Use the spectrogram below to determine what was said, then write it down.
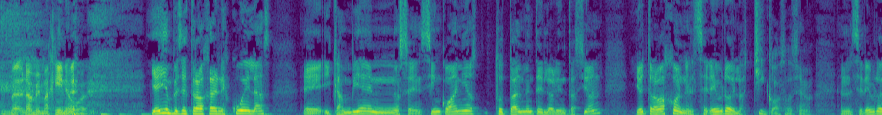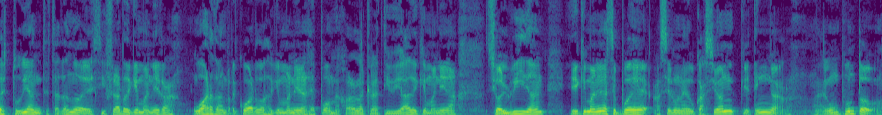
No, no, me imagino. pues. Y ahí empecé a trabajar en escuelas eh, y cambié, en, no sé, en cinco años totalmente la orientación. Y hoy trabajo en el cerebro de los chicos, o sea, en el cerebro de estudiantes, tratando de descifrar de qué manera guardan recuerdos, de qué manera les puedo mejorar la creatividad, de qué manera se olvidan y de qué manera se puede hacer una educación que tenga en algún punto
